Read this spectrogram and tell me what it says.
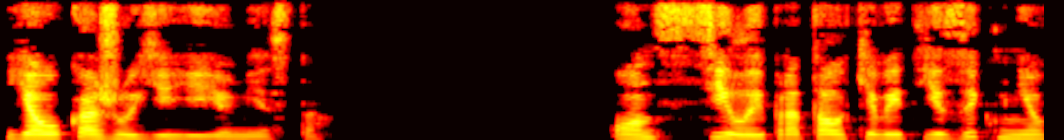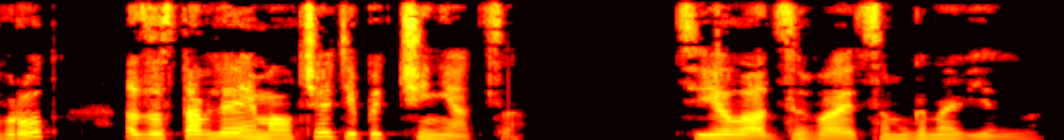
я укажу ей ее место. Он с силой проталкивает язык мне в рот, заставляя молчать и подчиняться. Тело отзывается мгновенно.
